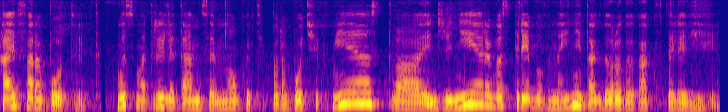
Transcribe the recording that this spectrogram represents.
Хайфа работает. Мы смотрели там, где много типа рабочих мест, а, инженеры востребованы, и не так дорого, как в Тель-Авиве.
